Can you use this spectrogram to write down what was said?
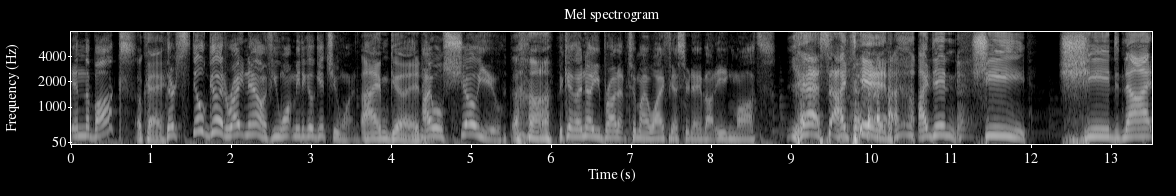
in the box, Okay. they're still good right now. If you want me to go get you one, I'm good. I will show you Uh-huh. because I know you brought up to my wife yesterday about eating moths. Yes, I did. I didn't. She she did not.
